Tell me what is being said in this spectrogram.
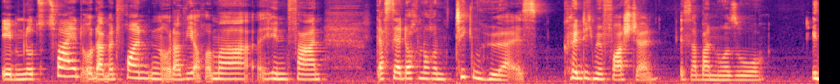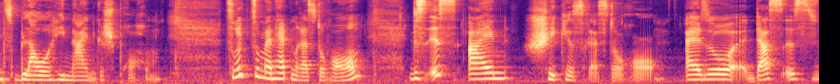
eben nur zu zweit oder mit Freunden oder wie auch immer hinfahren, dass der doch noch ein Ticken höher ist. Könnte ich mir vorstellen. Ist aber nur so ins Blaue hineingesprochen. Zurück zum Manhattan-Restaurant. Das ist ein schickes Restaurant. Also das ist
